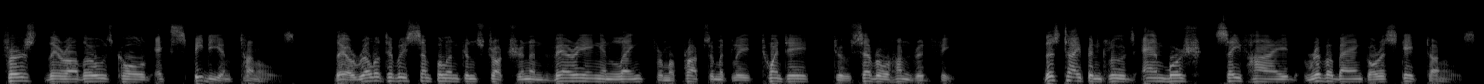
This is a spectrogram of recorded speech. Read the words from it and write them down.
First, there are those called expedient tunnels. They are relatively simple in construction and varying in length from approximately 20 to several hundred feet. This type includes ambush, safe hide, riverbank, or escape tunnels.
